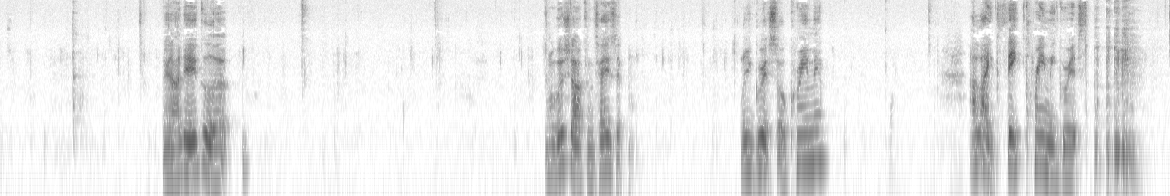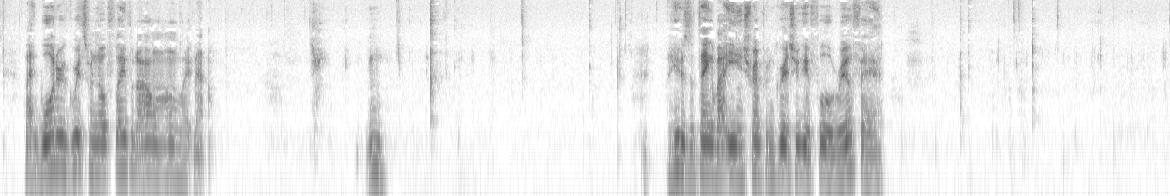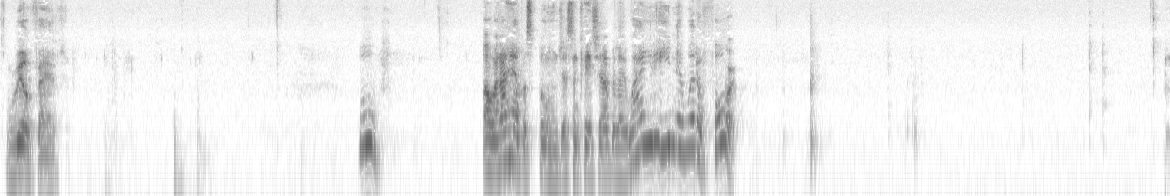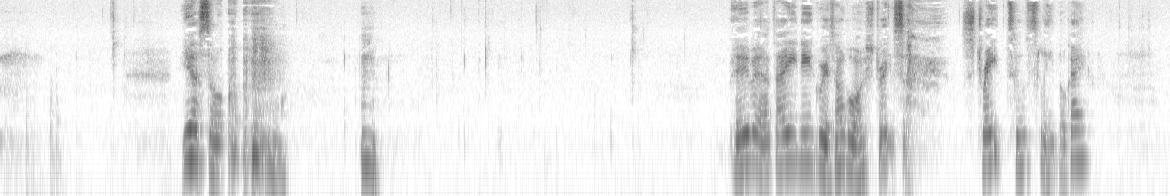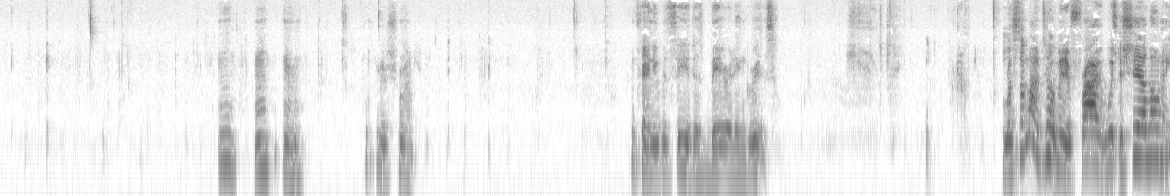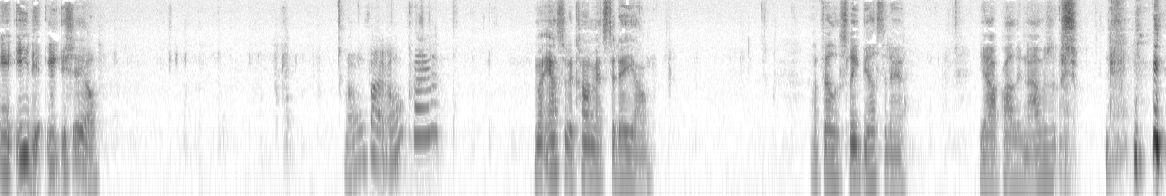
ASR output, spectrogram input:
And I did good. I wish y'all can taste it. These grits so creamy. I like thick, creamy grits. like water grits with no flavor. I don't, I don't like that. Mm. Here's the thing about eating shrimp and grits. You get full real fast. Real fast. Ooh. Oh, and I have a spoon just in case y'all be like, why are you eating it with a fork? Yeah, so mm. Baby, after I eat these grits, I'm going straight straight to sleep, okay? Mm, mm, mm. Look at this shrimp. You can't even see it. It's buried in grits. But somebody told me to fry it with the shell on it and eat it. Eat the shell. I was like, okay. I'm going to answer the comments today, y'all. I fell asleep yesterday. Y'all probably know. I was...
